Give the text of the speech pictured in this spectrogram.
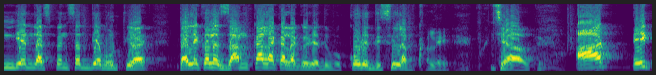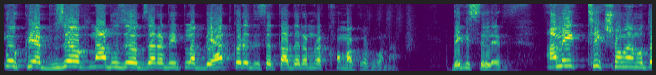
ইন্ডিয়ান লাসপেন্সার দিয়ে ভর্তি হয়, তাহলে কলে জান কালা কালা করে দিব। করে দিছিলাম কলে। যাও আর এই প্রক্রিয়া বুঝে হোক, না বুঝে হোক, যারা বিপ্লব বেহাত করে দিছে, তাদের আমরা ক্ষমা করব না। দেখেছিলেন? আমি ঠিক সময় মতো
